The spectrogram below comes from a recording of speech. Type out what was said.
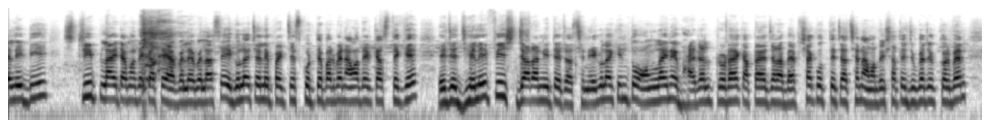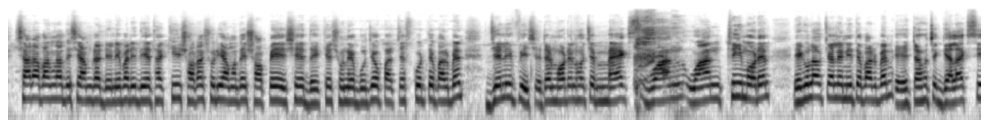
এলইডি স্ট্রিপ লাইট আমাদের কাছে অ্যাভেলেবেল আছে। এগুলো চাইলে পারচেস করতে পারবেন আমাদের কাছ থেকে। এই যে জেলিফিশ যারা নিতে চাচ্ছেন, এগুলা কিন্তু অনলাইনে ভাইরাল প্রোডাক্ট আপনারা যারা ব্যবসা করতে চাচ্ছেন, আমাদের সাথে যোগাযোগ করবেন। সারা বাংলাদেশে আমরা ডেলিভারি দিয়ে থাকি। সরাসরি আমাদের শপে এসে দেখে শুনে, বুঝেও পারচেস করতে পারবেন। জেলিফিশ এটার মডেল হচ্ছে Max one one three model এগুলাও চাইলে নিতে পারবেন। এটা হচ্ছে গ্যালাক্সি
